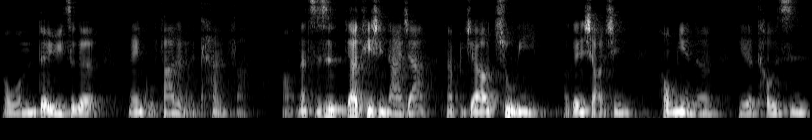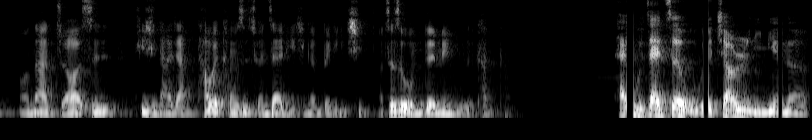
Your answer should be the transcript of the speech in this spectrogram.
我们对于这个美股发展的看法。哦，那只是要提醒大家，那比较要注意啊跟小心后面呢你的投资哦。那主要是提醒大家，它会同时存在理性跟非理性啊。这是我们对美股的看法。台股在这五个交易日里面呢，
